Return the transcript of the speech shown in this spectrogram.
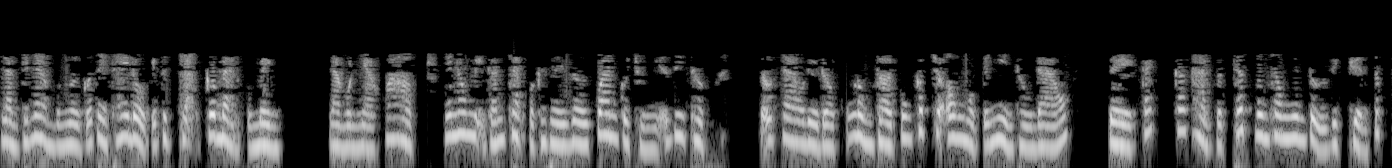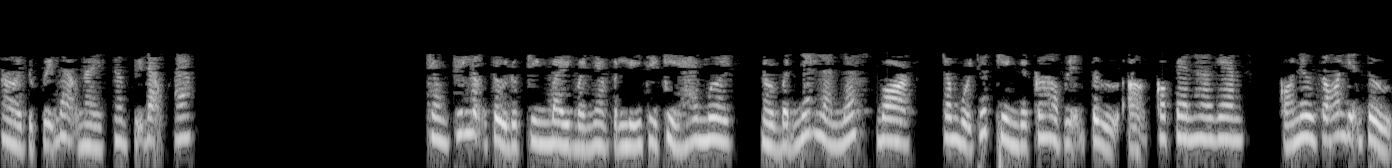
làm thế nào một người có thể thay đổi cái thực trạng cơ bản của mình. Là một nhà khoa học nên ông bị gắn chặt vào cái thế giới quan của chủ nghĩa di thực. Dẫu sao điều đó cũng đồng thời cung cấp cho ông một cái nhìn thấu đáo về cách các hạt vật chất bên trong nguyên tử dịch chuyển tức thời từ quỹ đạo này sang quỹ đạo khác. Trong thuyết lượng tử được trình bày bởi nhà vật lý thế kỷ 20, nổi bật nhất là Niels Bohr trong buổi thuyết trình về cơ học điện tử ở Copenhagen có nêu rõ điện tử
